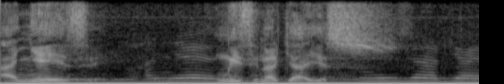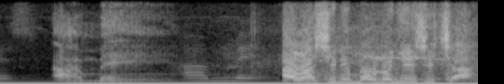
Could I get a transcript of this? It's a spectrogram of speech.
anyeze mu izina rya yesu. amen. Amen. Amashyi ni muntu nyinshi cyane.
